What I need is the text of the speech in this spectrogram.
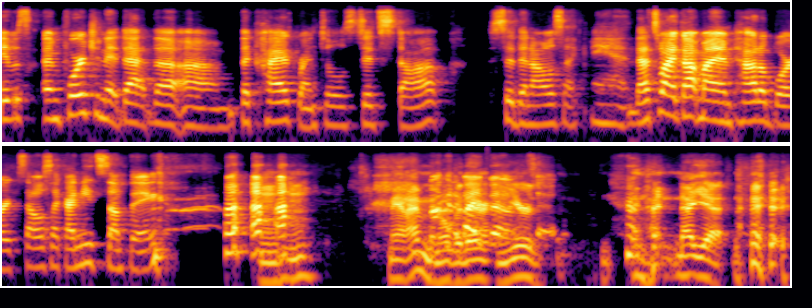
it was unfortunate that the um the kayak rentals did stop. So then I was like, man, that's why I got my own paddleboard because I was like, I need something. mm-hmm. Man, I haven't been over there in years. So. Not yet.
